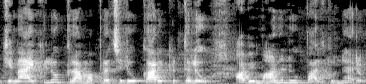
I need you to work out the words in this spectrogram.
ముఖ్య నాయకులు గ్రామ ప్రజలు కార్యకర్తలు అభిమానులు పాల్గొన్నారు.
